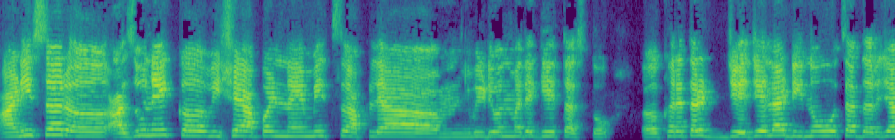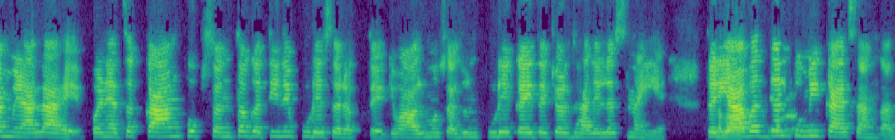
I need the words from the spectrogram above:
आणि सर अजून एक विषय आपण नेहमीच आपल्या व्हिडिओमध्ये घेत असतो. खर तर जे जेला डिनोचा दर्जा मिळाला आहे पण याचं काम खूप संथ गतीने पुढे सरकतंय किंवा ऑलमोस्ट अजून पुढे काही त्याच्यावर झालेलंच नाहीये. तर याबद्दल तुम्ही काय सांगाल?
